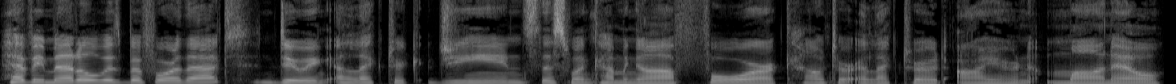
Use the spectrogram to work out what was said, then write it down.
Heavy metal was before that, doing electric jeans. This one coming off for counter electrode iron mono.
